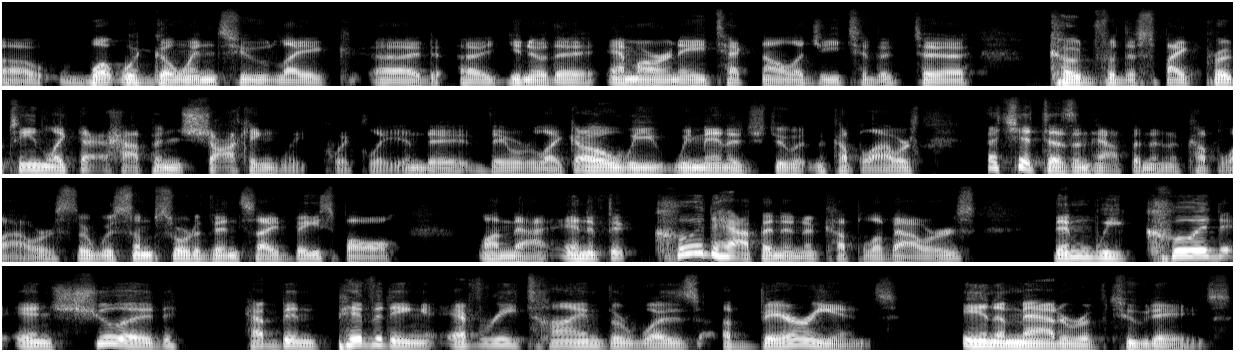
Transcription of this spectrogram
uh, what would go into like uh, uh, you know the mRNA technology to the to code for the spike protein. Like that happened shockingly quickly and they they were like oh we we managed to do it in a couple hours. That shit doesn't happen in a couple hours. There was some sort of inside baseball on that. And if it could happen in a couple of hours then we could and should have been pivoting every time there was a variant in a matter of 2 days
